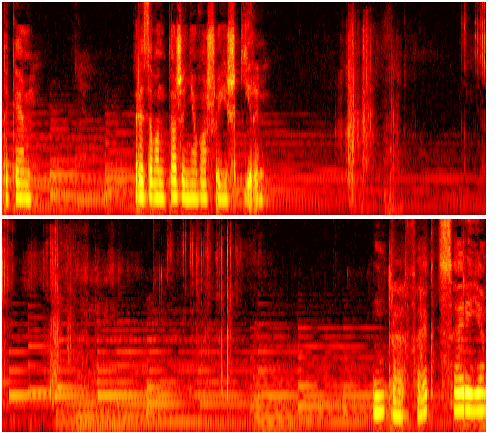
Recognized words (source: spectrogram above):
таке перезавантаження вашої шкіри. Нутроефект серія,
